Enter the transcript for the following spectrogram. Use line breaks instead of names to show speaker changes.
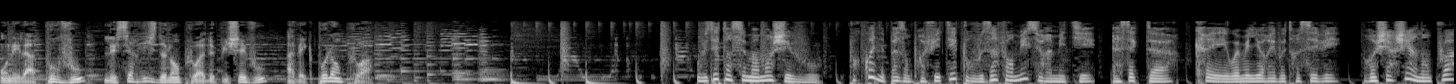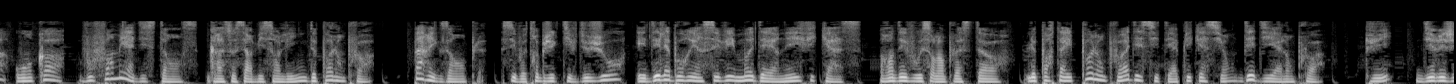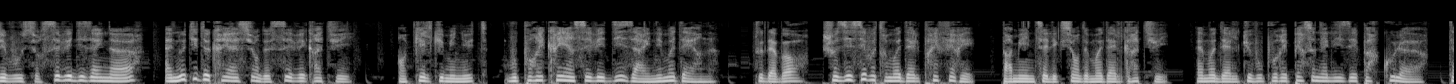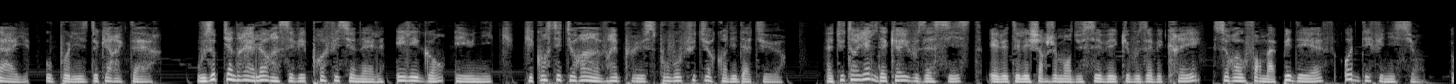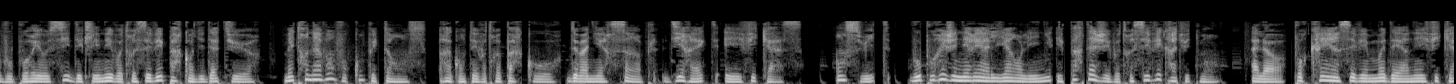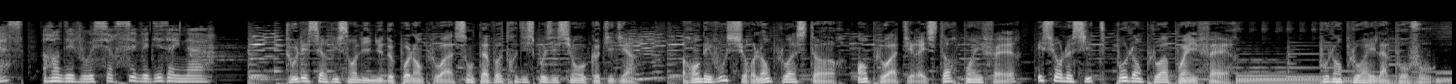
On est là pour vous, les services de l'emploi depuis chez vous, avec Pôle emploi.
Vous êtes en ce moment chez vous. Pourquoi ne pas en profiter pour vous informer sur un métier, un secteur, créer ou améliorer votre CV, rechercher un emploi ou encore vous former à distance grâce au service en ligne de Pôle emploi? Par exemple, si votre objectif du jour est d'élaborer un CV moderne et efficace, rendez-vous sur l'Emploi Store, le portail Pôle emploi des sites et applications dédiés à l'emploi. Puis, dirigez-vous sur CV Designer, un outil de création de CV gratuit. En quelques minutes, vous pourrez créer un CV design et moderne. Tout d'abord, choisissez votre modèle préféré parmi une sélection de modèles gratuits. Un modèle que vous pourrez personnaliser par couleur, taille ou police de caractère. Vous obtiendrez alors un CV professionnel, élégant et unique, qui constituera un vrai plus pour vos futures candidatures. Un tutoriel d'accueil vous assiste et le téléchargement du CV que vous avez créé sera au format PDF haute définition. Vous pourrez aussi décliner votre CV par candidature, mettre en avant vos compétences, raconter votre parcours de manière simple, directe et efficace. Ensuite, vous pourrez générer un lien en ligne et partager votre CV gratuitement. Alors, pour créer un CV moderne et efficace, rendez-vous sur CV Designer.
Tous les services en ligne de Pôle emploi sont à votre disposition au quotidien. Rendez-vous sur l'Emploi Store, emploi-store.fr et sur le site pôle emploi.fr. Pôle emploi est là pour vous.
